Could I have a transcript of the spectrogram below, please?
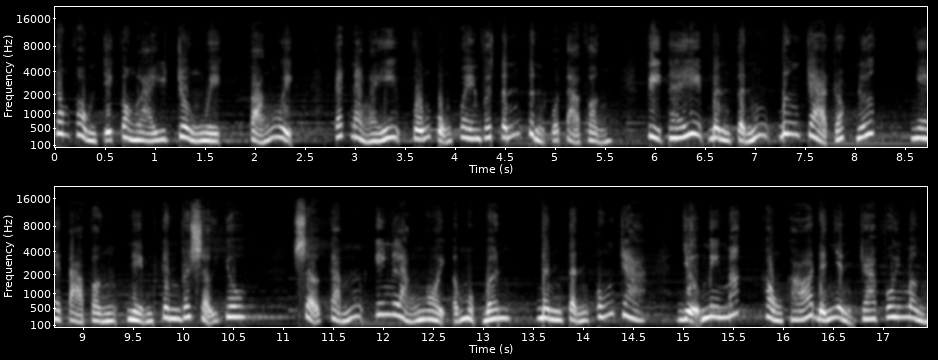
trong phòng chỉ còn lại Trường Nguyệt, Vãn Nguyệt, các nàng ấy vốn cũng quen với tính tình của Tạ Vận, vì thế bình tĩnh bưng trà rót nước, nghe Tạ Vận niệm kinh với Sở Du. Sở Cẩm yên lặng ngồi ở một bên, bình tĩnh uống trà, giữa mi mắt không khó để nhìn ra vui mừng,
